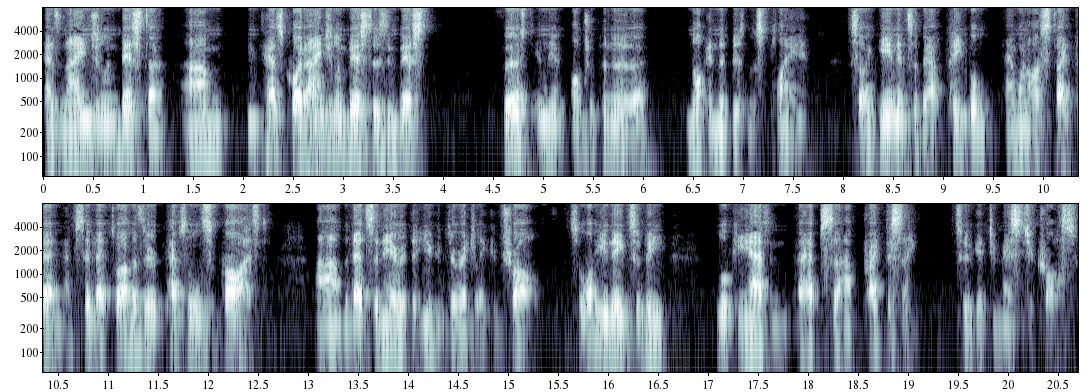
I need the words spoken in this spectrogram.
as an angel investor, um, it has quite angel investors invest first in the entrepreneur, not in the business plan. So again, it's about people, and when I state that and have said that to others, they're perhaps a little surprised. Uh, but that's an area that you can directly control. So what do you need to be looking at and perhaps uh, practicing to get your message across?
